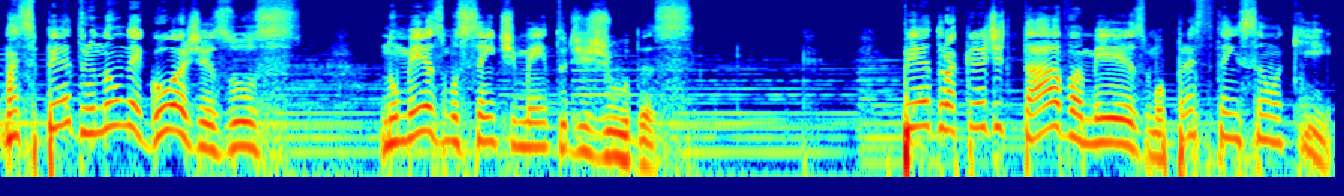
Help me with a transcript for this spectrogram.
Mas Pedro não negou a Jesus no mesmo sentimento de Judas. Pedro acreditava mesmo, presta atenção aqui.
